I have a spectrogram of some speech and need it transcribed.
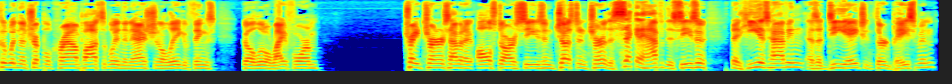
could win the Triple Crown possibly in the National League if things go a little right for him. Trea Turner's having an All Star season. Justin Turner, the second half of the season that he is having as a DH and third baseman.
